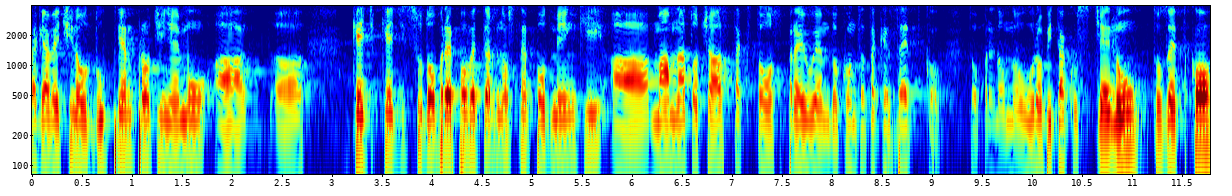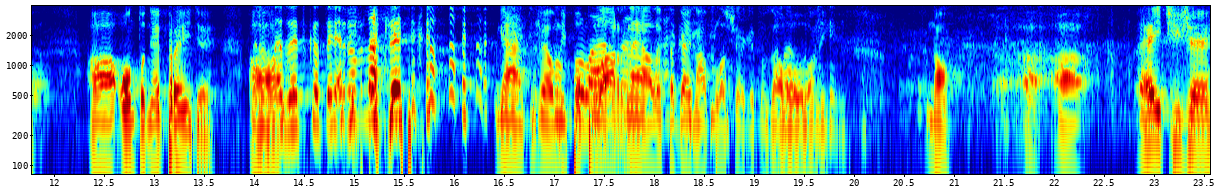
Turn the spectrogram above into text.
tak ja väčšinou dupnem proti nemu a uh, keď, keď sú dobré poveternostné podmienky a mám na to čas, tak z toho sprejujem dokonca také zetko. To predo mnou urobí takú stenu, to zetko, a on to neprejde. Zrovna zetko, teraz Zrovna zetko. Ja, to veľmi populárne, ale tak aj na flašiach je to zalohovaný. No. A, a, hej, čiže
